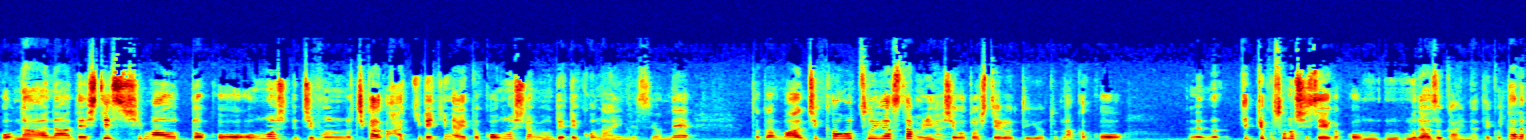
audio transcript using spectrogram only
こうなあなあでしてしまうとこうおもし自分の力が発揮できないとこう面白みも出てこないんですよね。ただまあ時間を費やすために仕事をしてるっていうとなんかこう、ね、結局その姿勢がこう無駄遣いになっていくただ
